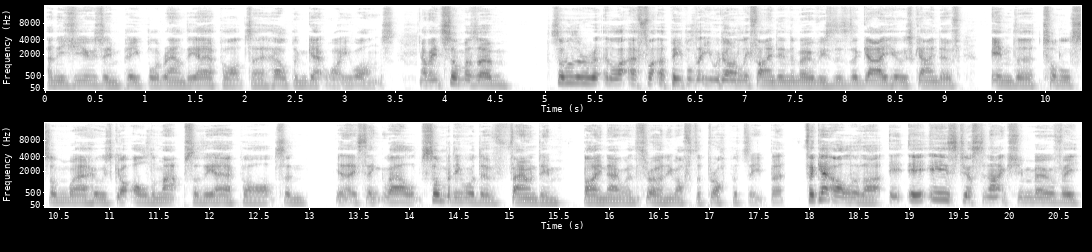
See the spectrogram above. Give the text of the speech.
and he's using people around the airport to help him get what he wants. I mean, some of them. Some of them are uh, uh, people that you would only find in the movies. There's the guy who's kind of in the tunnel somewhere who's got all the maps of the airport, and you know, they think, well, somebody would have found him by now and thrown him off the property. But forget all of that. It, it is just an action movie.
